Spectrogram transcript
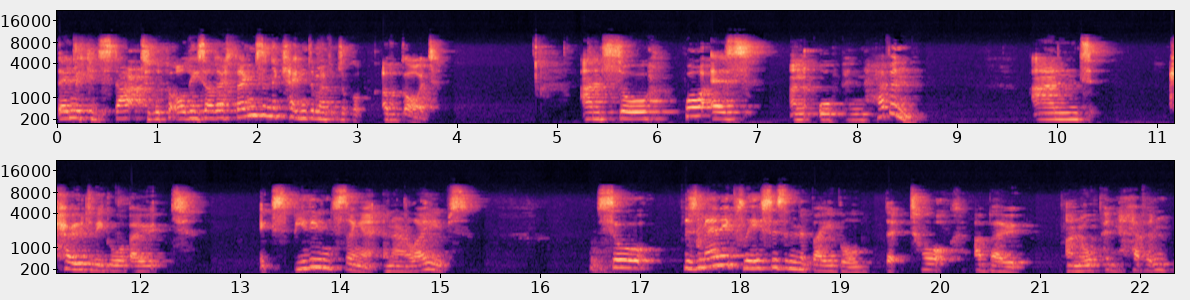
then we can start to look at all these other things in the kingdom of, of God. And so, what is an open heaven? And how do we go about experiencing it in our lives? So, there's many places in the Bible that talk about an open heaven.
